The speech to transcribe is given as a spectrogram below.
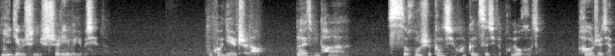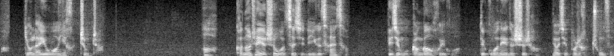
一定是以实力为优先的。不过你也知道，赖总他。似乎是更喜欢跟自己的朋友合作，朋友之间嘛，有来有往也很正常。哦，可能这也是我自己的一个猜测，毕竟我刚刚回国，对国内的市场了解不是很充分，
